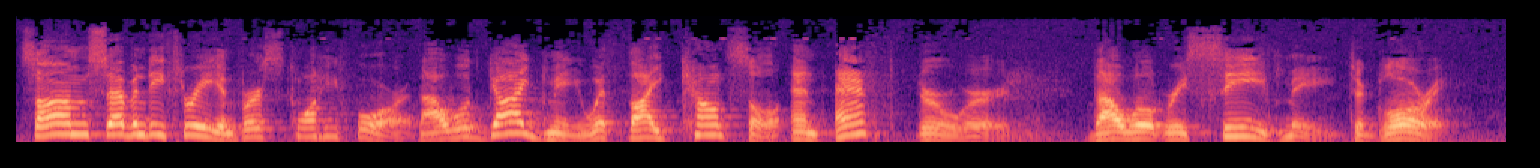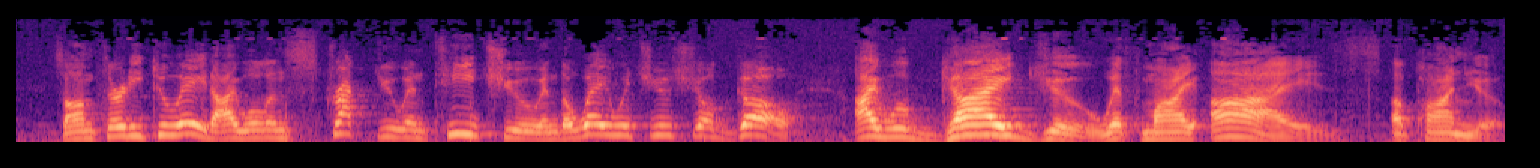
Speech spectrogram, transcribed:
Psalm 73 and verse 24. Thou wilt guide me with thy counsel, and afterward thou wilt receive me to glory. Psalm 32 8. I will instruct you and teach you in the way which you shall go. I will guide you with my eyes upon you.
